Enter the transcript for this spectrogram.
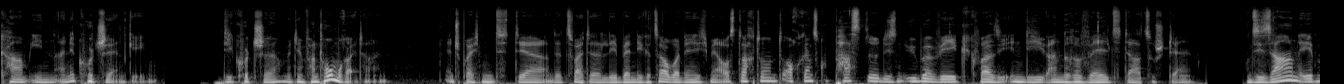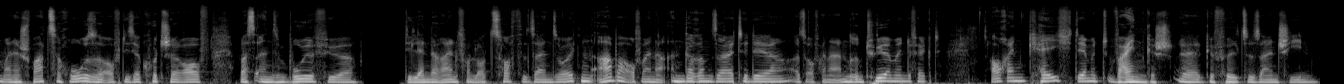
kam ihnen eine Kutsche entgegen. Die Kutsche mit dem Phantomreiter ein. Entsprechend der, der zweite lebendige Zauber, den ich mir ausdachte und auch ganz gut passte, diesen Überweg quasi in die andere Welt darzustellen. Und sie sahen eben eine schwarze Rose auf dieser Kutsche rauf, was ein Symbol für die Ländereien von Lord Soth sein sollten, aber auf einer anderen Seite der, also auf einer anderen Tür im Endeffekt, auch ein Kelch, der mit Wein äh, gefüllt zu sein schien.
